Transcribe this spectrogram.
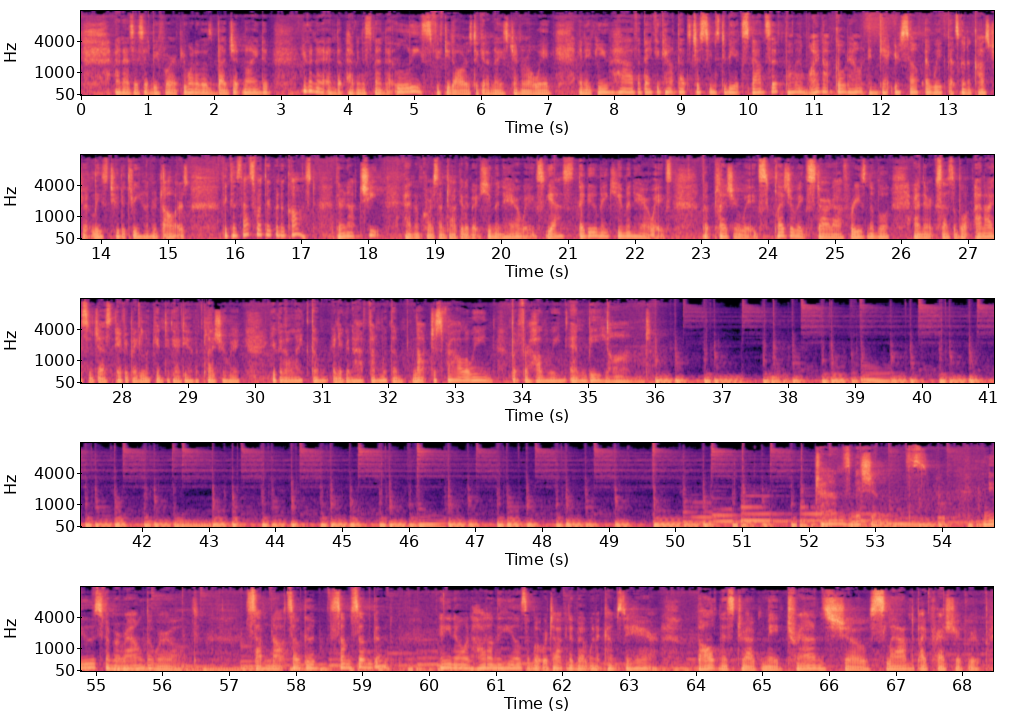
And as I said before, if you're one of those budget minded, you're going to end up having to spend at least $50 to get a nice general wig. And if you have a bank account that just seems to be expansive, well, then why not go down and get yourself a wig that's going to cost you at least two to three hundred dollars? Because that's what they're going to cost. They're not cheap. And of course, I'm talking about human hair wigs. Yes, they do make human hair wigs, but pleasure wigs. Pleasure wigs start off reasonable and they're accessible. And I suggest everybody look into the idea of a pleasure wig. You're going to like them and you're going to have fun with them, not just for Halloween, but for Halloween and beyond. Transmissions. News from around the world. Some not so good, some some good. And you know, and hot on the heels of what we're talking about when it comes to hair, baldness drug made trans show slammed by pressure group.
